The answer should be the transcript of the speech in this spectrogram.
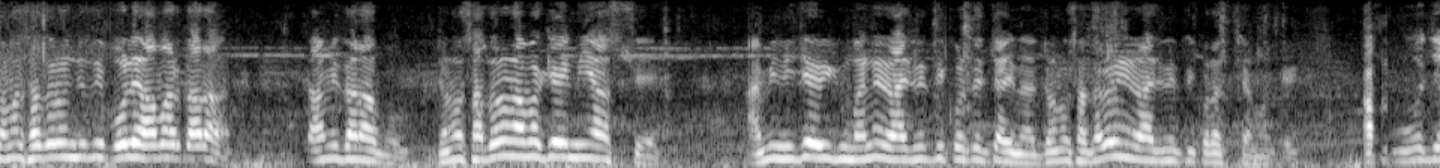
জনসাধারণ যদি বলে আবার দাঁড়া তা আমি দাঁড়াবো। জনসাধারণ আমাকে নিয়ে আসছে। আমি নিজে মানে রাজনীতি করতে চাই না জনসাধারণই রাজনীতি করাচ্ছে আমাকে। ও যে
